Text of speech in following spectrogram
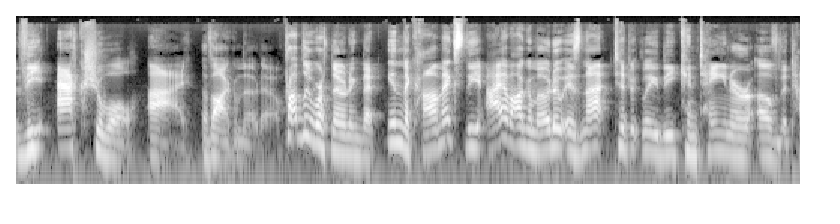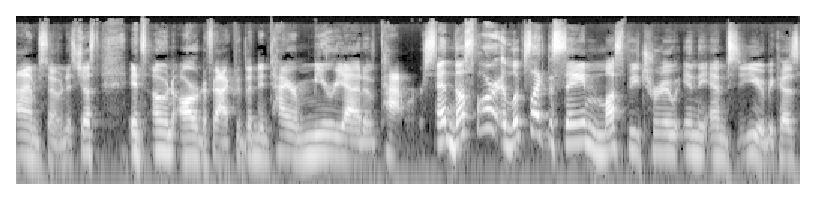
the actual Eye of Agamotto. Probably worth noting that in the comics, the Eye of Agamotto is not typically the container of the Time Stone. It's just its own artifact with an entire myriad of powers. And thus far, it looks like the same must be true in the MCU because,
